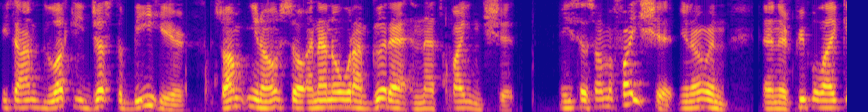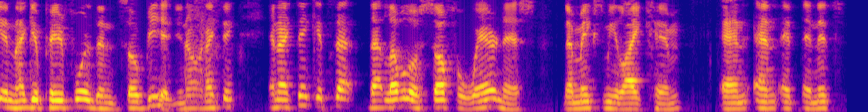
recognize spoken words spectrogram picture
He said, "I'm lucky just to be here." So I'm, you know, so and I know what I'm good at, and that's fighting shit. He says, "So I'm a fight shit," you know, and and if people like it and I get paid for it, then so be it, you know. And I think and I think it's that that level of self awareness that makes me like him, and and and, it's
